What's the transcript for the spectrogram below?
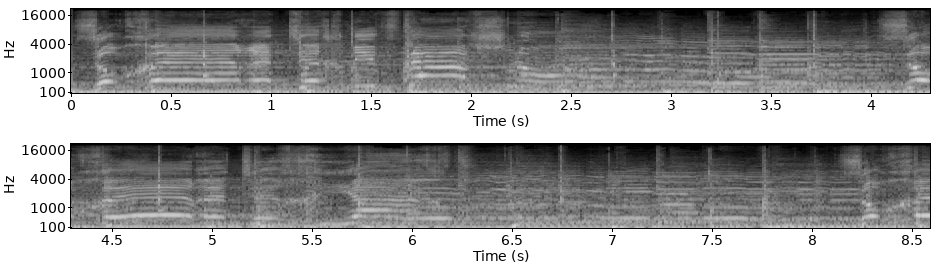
זוכרת איך נפגשנו? זוכרת איך יחד זוכרת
